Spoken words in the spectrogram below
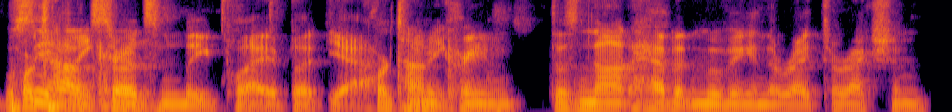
We'll Poor see Tommy how it starts in league play, but yeah, Poor Tommy, Tommy Crean does not have it moving in the right direction.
